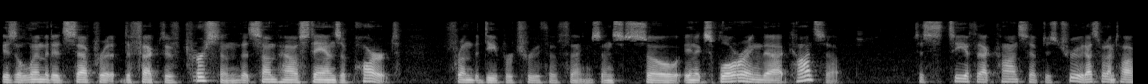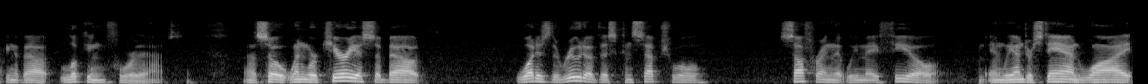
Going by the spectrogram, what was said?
is a limited, separate, defective person that somehow stands apart from the deeper truth of things. And so, in exploring that concept, to see if that concept is true, that's what I'm talking about, looking for that. Uh, so, when we're curious about what is the root of this conceptual suffering that we may feel, and we understand why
